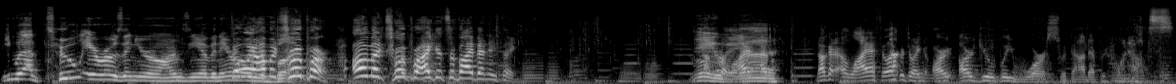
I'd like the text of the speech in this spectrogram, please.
You have two arrows in your arms, and you have an arrow Don't worry, in your I'm a butt. trooper. I'm a trooper. I can survive anything. Anyway, lie, I- uh, not gonna lie. I feel like we're doing ar arguably worse without everyone else.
